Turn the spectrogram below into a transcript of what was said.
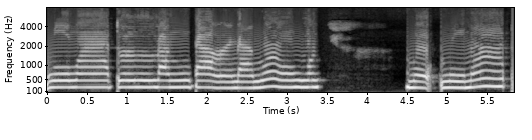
مؤمنات لم تعلموهم مؤمنات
